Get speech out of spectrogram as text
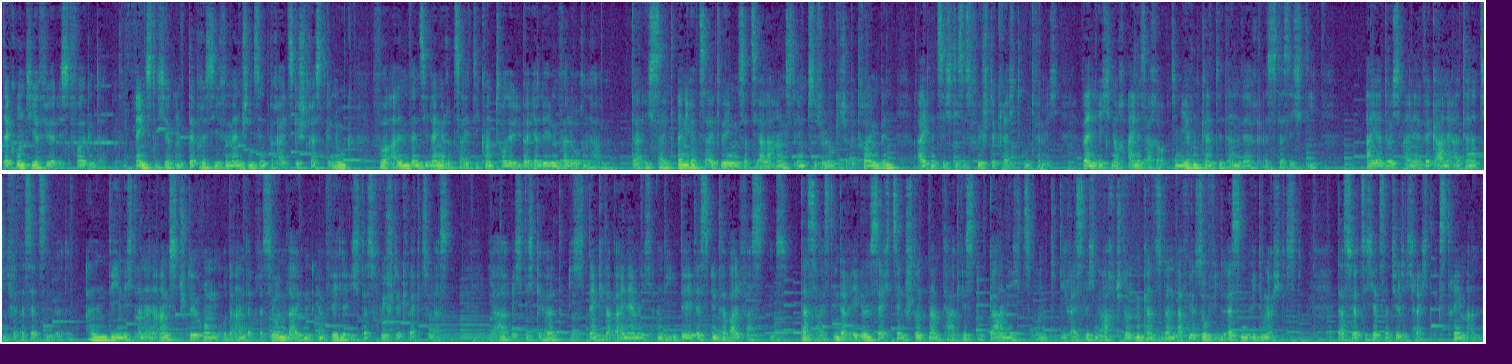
Der Grund hierfür ist folgender. Ängstliche und depressive Menschen sind bereits gestresst genug, vor allem wenn sie längere Zeit die Kontrolle über ihr Leben verloren haben. Da ich seit einiger Zeit wegen sozialer Angst in psychologischer Betreuung bin, eignet sich dieses Frühstück recht gut für mich. Wenn ich noch eine Sache optimieren könnte, dann wäre es, dass ich die Eier durch eine vegane Alternative ersetzen würde. Allen, die nicht an einer Angststörung oder an Depressionen leiden, empfehle ich, das Frühstück wegzulassen. Ja, richtig gehört, ich denke dabei nämlich an die Idee des Intervallfastens. Das heißt in der Regel 16 Stunden am Tag isst du gar nichts und die restlichen 8 Stunden kannst du dann dafür so viel essen, wie du möchtest. Das hört sich jetzt natürlich recht extrem an.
